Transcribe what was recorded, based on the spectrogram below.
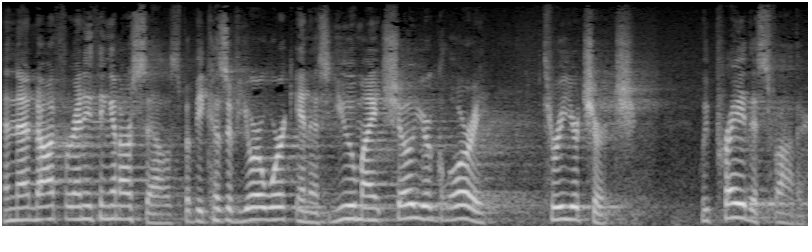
and that not for anything in ourselves, but because of your work in us, you might show your glory through your church. We pray this, Father,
